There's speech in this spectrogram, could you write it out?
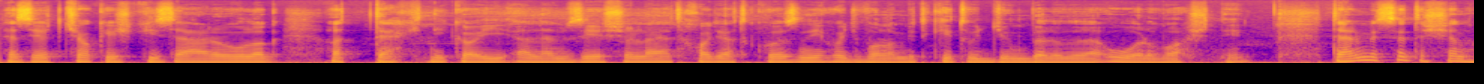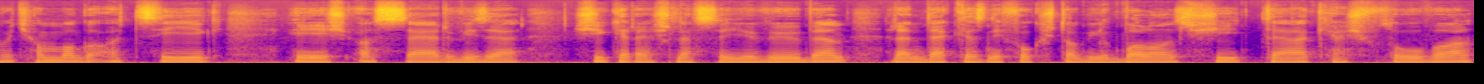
ezért csak és kizárólag a technikai elemzésre lehet hagyatkozni, hogy valamit ki tudjunk belőle olvasni. Természetesen, hogyha maga a cég és a szervize sikeres lesz a jövőben, rendelkezni fog stabil balance sheet-tel, cashflow-val,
